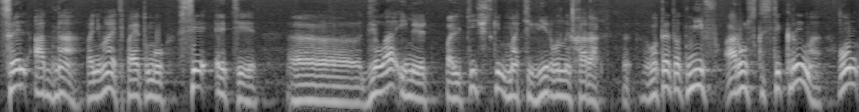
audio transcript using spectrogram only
Цель одна, понимаете? Поэтому все эти э, дела имеют политически мотивированный характер. Вот этот миф о русскости Крыма, он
